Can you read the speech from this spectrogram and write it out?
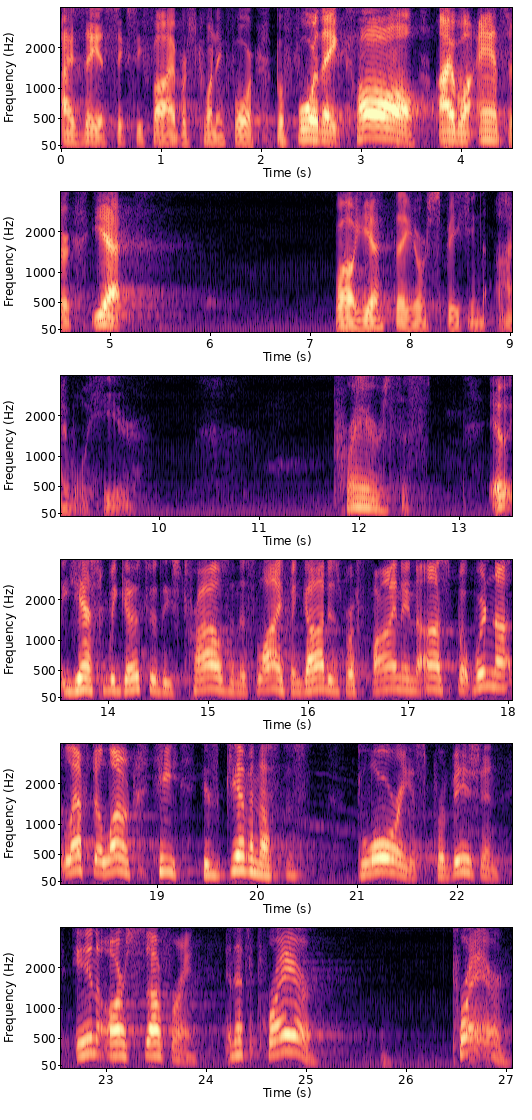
Isaiah 65, verse 24. Before they call, I will answer. Yet, while yet they are speaking, I will hear. Prayer is this. Uh, yes, we go through these trials in this life, and God is refining us, but we're not left alone. He has given us this glorious provision in our suffering, and that's prayer. Prayer.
